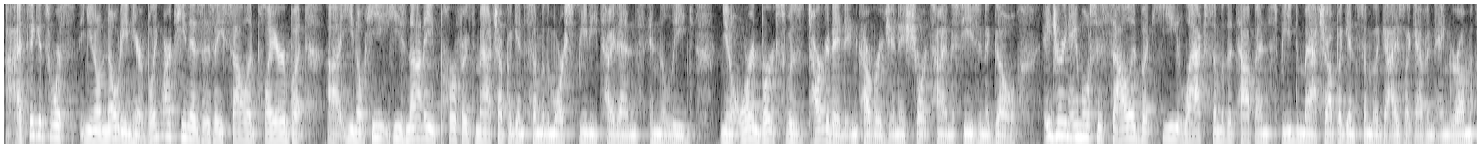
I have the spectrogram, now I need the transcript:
I think it's worth you know noting here. Blake Martinez is a solid player, but uh, you know he he's not a perfect matchup against some of the more speedy tight ends in the league. You know, Oren Burks was targeted in coverage in his short time a season ago. Adrian Amos is solid, but he lacks some of the top end speed to match up against some of the guys like Evan Engram.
